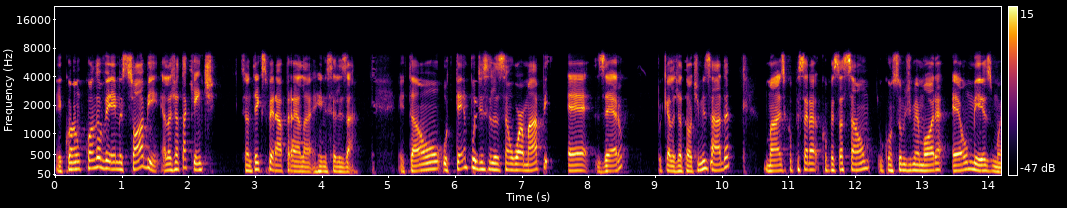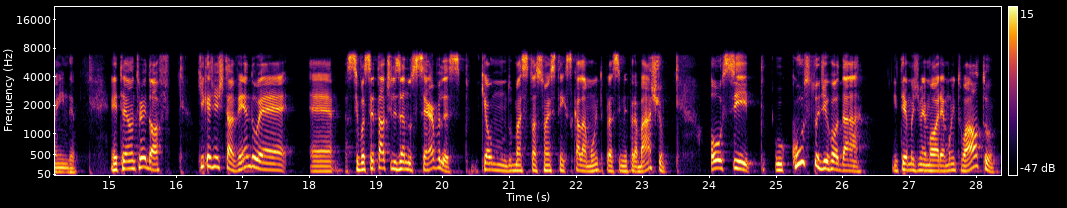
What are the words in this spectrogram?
E quando, quando a VM sobe, ela já está quente. Você não tem que esperar para ela reinicializar. Então, o tempo de inicialização warm-up é zero, porque ela já está otimizada mas compensação, o consumo de memória é o mesmo ainda. Então é um trade-off. O que, que a gente está vendo é, é, se você está utilizando serverless, que é uma das situações que tem que escalar muito para cima e para baixo, ou se o custo de rodar em termos de memória é muito alto,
